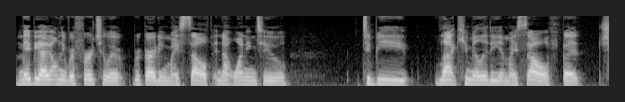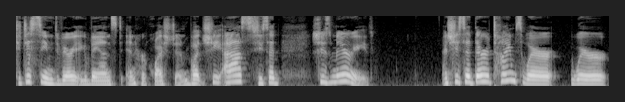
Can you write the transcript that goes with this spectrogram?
Maybe I only refer to it regarding myself and not wanting to to be lack humility in myself, but she just seemed very advanced in her question. But she asked, she said, she's married. And she said, there are times where, where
